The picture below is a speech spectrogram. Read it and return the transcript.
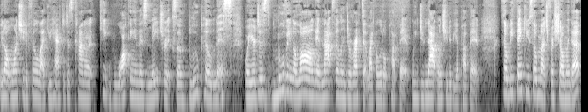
We don't want you to feel like you have to just kind of keep walking in this matrix of blue pillness where you're just moving along and not feeling directed like a little puppet. We do not want you to be a puppet. So we thank you so much for showing up.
